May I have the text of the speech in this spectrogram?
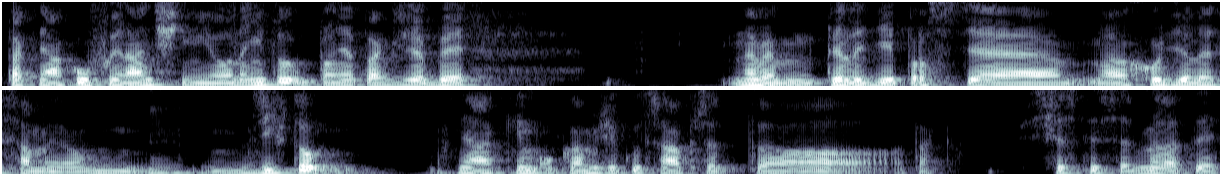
tak nějakou finanční. Jo? Není to úplně tak, že by nevím, ty lidi prostě eh, chodili sami. Jo? Hmm. Dřív to v nějakém okamžiku, třeba před uh, tak 6-7 lety,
